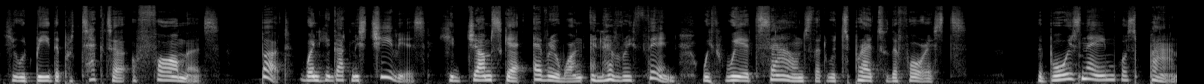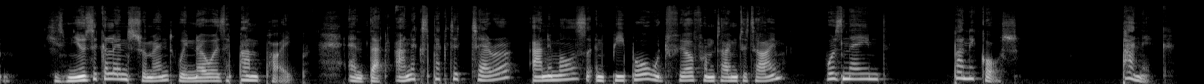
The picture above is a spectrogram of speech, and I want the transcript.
He would be the protector of farmers. But when he got mischievous, he'd jump scare everyone and everything with weird sounds that would spread to the forests. The boy's name was Pan. His musical instrument we know as a panpipe, and that unexpected terror animals and people would feel from time to time was named panikos. Panic.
